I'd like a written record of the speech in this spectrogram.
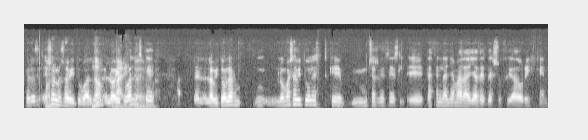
pero eso no es habitual. Lo habitual es que lo, habitual, lo más habitual es que muchas veces eh, te hacen la llamada ya desde su ciudad de origen.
